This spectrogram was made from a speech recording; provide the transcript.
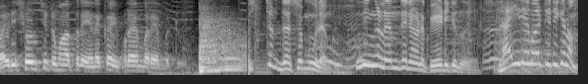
പരിശോധിച്ചിട്ട് മാത്രമേ എനിക്ക് അഭിപ്രായം പറയാൻ പറ്റൂ. മിസ്റ്റർ ദശമൂലം നിങ്ങൾ എന്തിനാണ് പേടിക്കുന്നത്? ധൈര്യമായിട്ടിരിക്കണം.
